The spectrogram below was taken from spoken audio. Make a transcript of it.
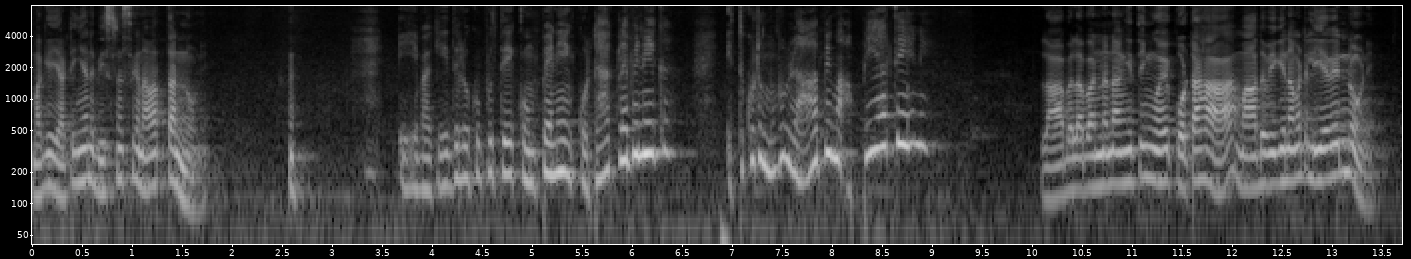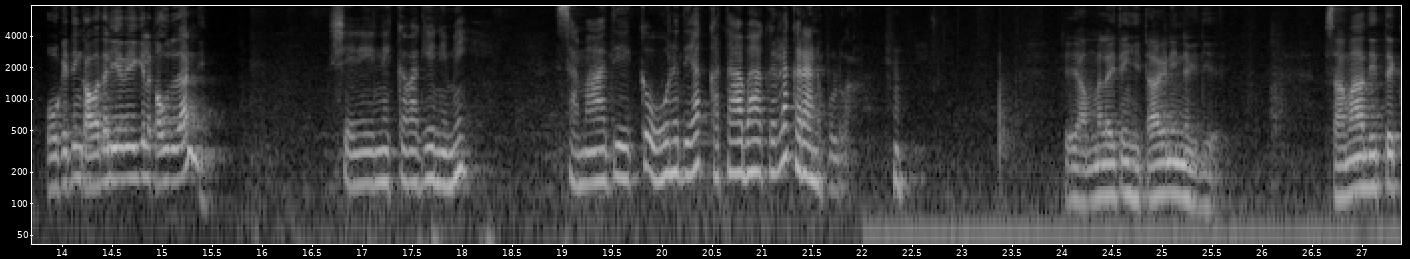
මගේ යටින් යන බිස්නස් එක නවත්තන්න ඕනේ. ඒ වගේද ලොකු පුතේ කොම්පැනියෙන් කොටාක් ලැබෙන එක? එතකොට මුළු ලාභෙම අපේ අතේනේ. ලාභ ලබන්න නම් ඉතින් ඔය කොටහා මාධවීගේ නමට ලියවෙන්න ඕනේ. ඕක ඉතින් කවද ලියවෙයි කියලා කවුද දන්නේ? ෂෙරීන් එක්ක වගේ නෙමෙයි. සමාධිය එක්ක ඕන දෙයක් කතා බහ කරලා කරන්න පුළුවන්. ඒ අම්මලා ඉතින් හිතාගෙන ඉන්න විදිය. සමාධිත් එක්ක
